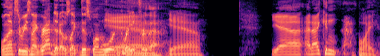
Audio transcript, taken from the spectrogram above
Well, that's the reason I grabbed it. I was like, this one worked great for that. Yeah. Yeah. And I can, boy,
